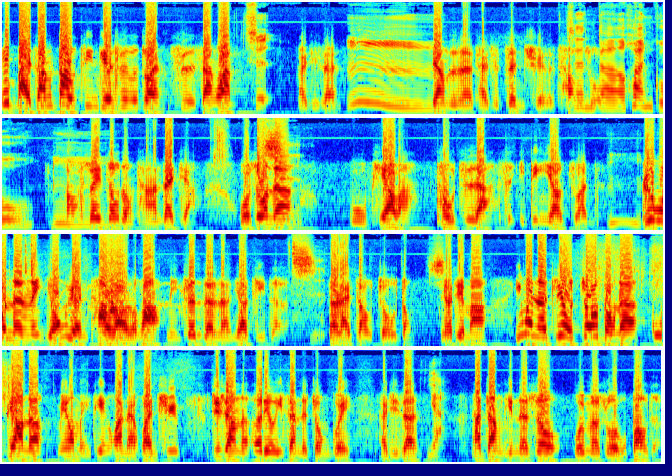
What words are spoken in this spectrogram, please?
一百张到今天是不是赚四十三万？是，白吉生，嗯，这样子呢才是正确的操作，真的换股，哦，所以周董常常在讲，我说呢，股票啊，投资啊是一定要赚的，嗯，如果能呢永远套牢的话，你真的呢要记得是。要来找周董，了解吗？因为呢，只有周董呢，股票呢没有每天换来换去。就像呢，二六一三的中规，台积电，它涨停的时候，我有没有说我抱着？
